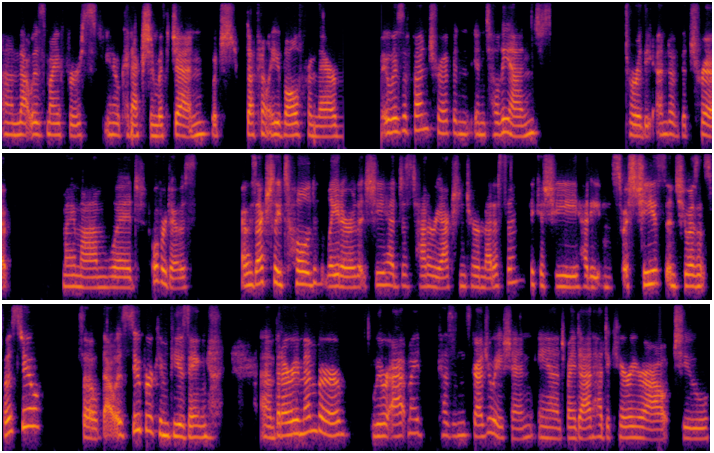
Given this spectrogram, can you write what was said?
um, that was my first, you know, connection with Jen, which definitely evolved from there. It was a fun trip and, until the end. Toward the end of the trip, my mom would overdose. I was actually told later that she had just had a reaction to her medicine because she had eaten Swiss cheese and she wasn't supposed to. So that was super confusing. Um, but I remember we were at my cousin's graduation and my dad had to carry her out to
